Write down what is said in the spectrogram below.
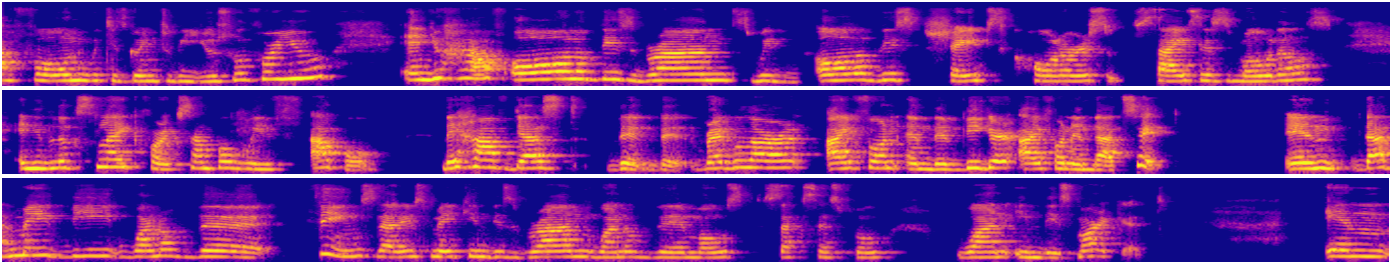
a phone which is going to be useful for you, and you have all of these brands with all of these shapes, colors, sizes, models, and it looks like, for example, with Apple, they have just the, the regular iPhone and the bigger iPhone, and that's it. And that may be one of the things that is making this brand one of the most successful one in this market. And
